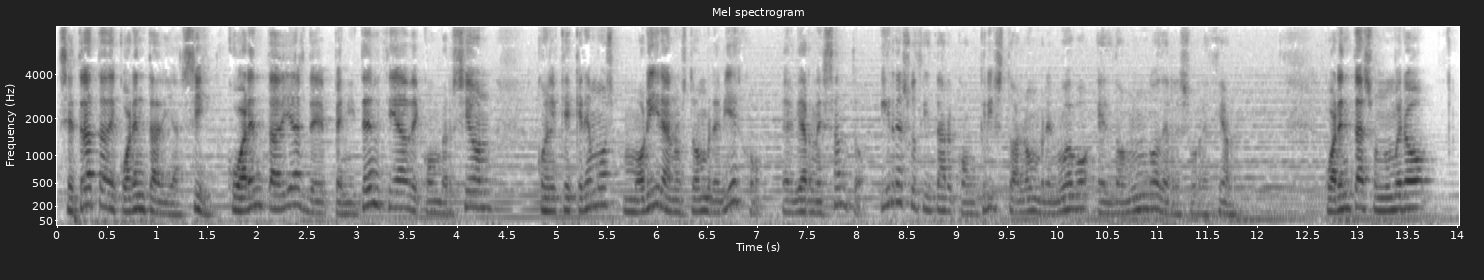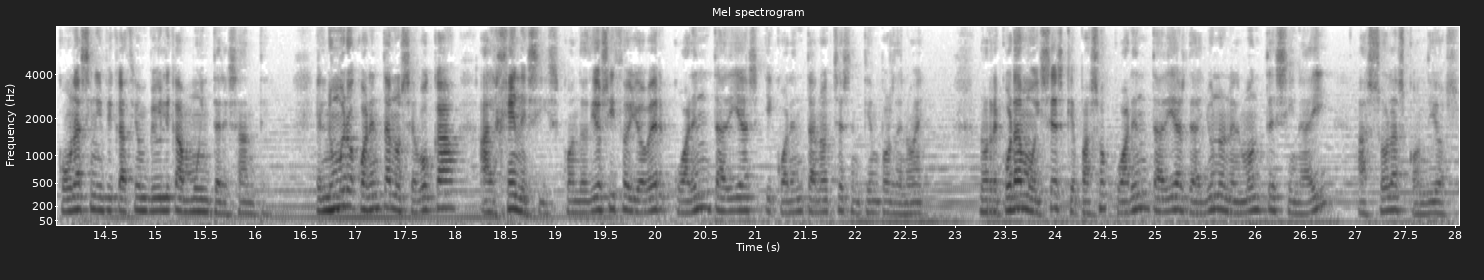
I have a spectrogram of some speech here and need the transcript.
Se trata de 40 días, sí, 40 días de penitencia, de conversión, con el que queremos morir a nuestro hombre viejo el Viernes Santo y resucitar con Cristo al hombre nuevo el domingo de resurrección. 40 es un número con una significación bíblica muy interesante. El número 40 nos evoca al Génesis, cuando Dios hizo llover 40 días y 40 noches en tiempos de Noé. Nos recuerda a Moisés que pasó 40 días de ayuno en el monte Sinaí a solas con Dios.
